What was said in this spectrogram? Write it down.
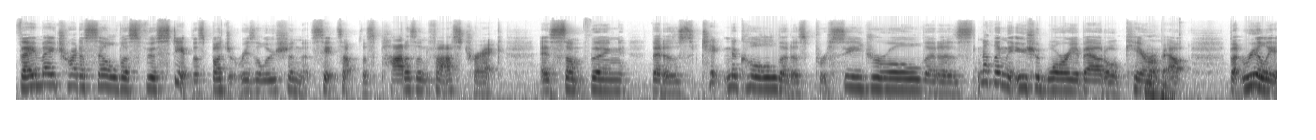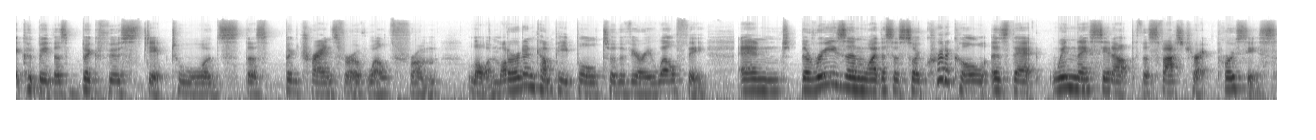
they may try to sell this first step, this budget resolution that sets up this partisan fast track, as something that is technical, that is procedural, that is nothing that you should worry about or care mm-hmm. about. But really, it could be this big first step towards this big transfer of wealth from low and moderate income people to the very wealthy. And the reason why this is so critical is that when they set up this fast track process,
